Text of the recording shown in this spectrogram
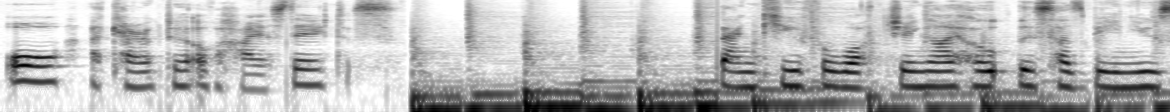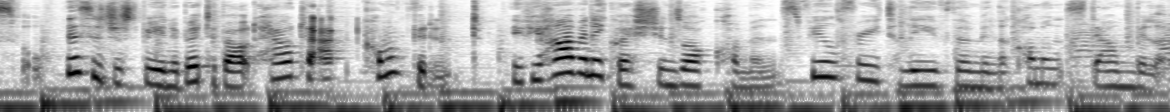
or a character of a higher status. Thank you for watching, I hope this has been useful. This has just been a bit about how to act confident. If you have any questions or comments, feel free to leave them in the comments down below.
